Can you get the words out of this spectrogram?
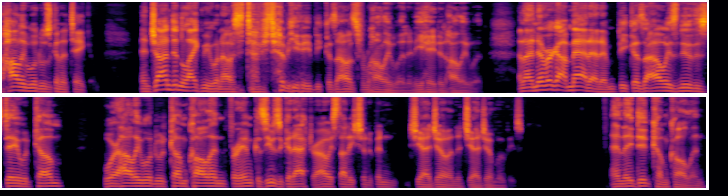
Hollywood was going to take him. And John didn't like me when I was at WWE because I was from Hollywood and he hated Hollywood. And I never got mad at him because I always knew this day would come where Hollywood would come calling for him because he was a good actor. I always thought he should have been G.I. Joe in the G.I. Joe movies. And they did come calling.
